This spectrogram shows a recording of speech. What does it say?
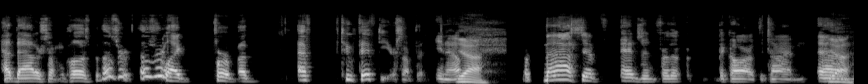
had that or something close, but those are those are like for a F two fifty or something. You know, Yeah. a massive engine for the the car at the time. Um, Yeah.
